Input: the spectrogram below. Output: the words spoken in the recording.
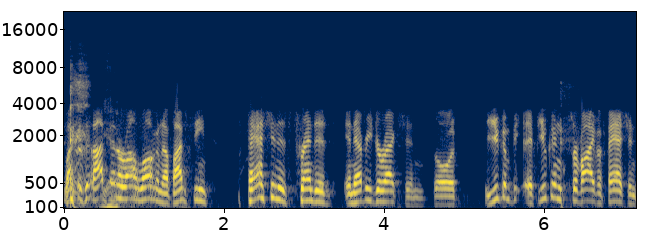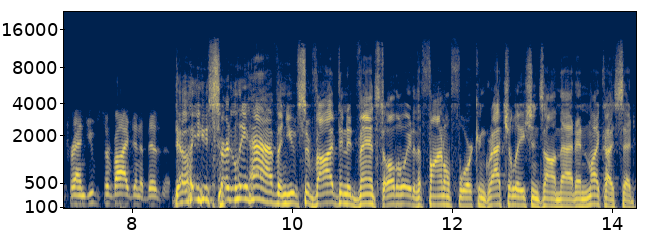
like I said, I've been around long enough. I've seen fashion is trended in every direction. So if you can be, if you can survive a fashion trend, you've survived in a business. No, you certainly have, and you've survived and advanced all the way to the Final Four. Congratulations on that! And like I said,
